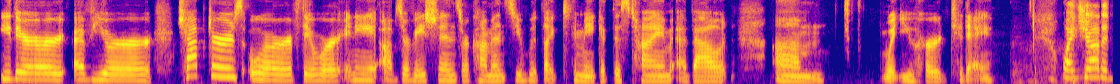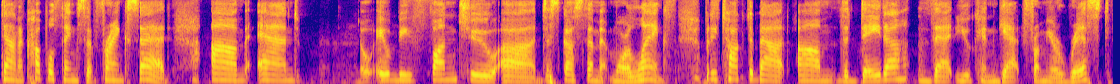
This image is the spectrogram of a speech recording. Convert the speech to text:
either of your chapters or if there were any observations or comments you would like to make at this time about um, what you heard today. Well, I jotted down a couple things that Frank said, um, and it would be fun to uh, discuss them at more length. But he talked about um, the data that you can get from your wrist,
